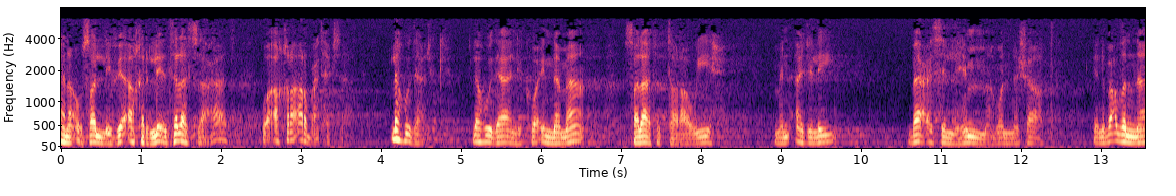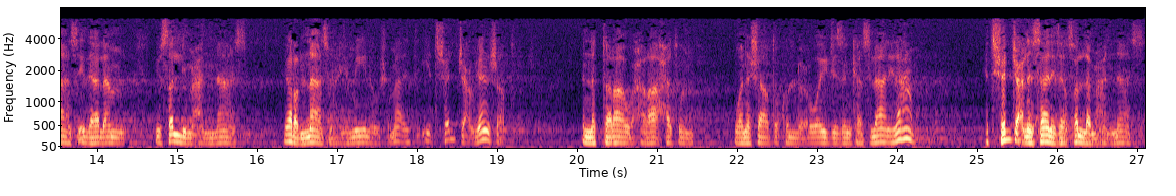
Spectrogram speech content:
أنا أصلي في آخر الليل ثلاث ساعات وأقرأ أربعة أجزاء. له ذلك له ذلك وإنما صلاة التراويح من أجل بعث الهمة والنشاط. لأن يعني بعض الناس إذا لم يصلي مع الناس يرى الناس من يمينه وشماله يتشجع وينشط. إن التراوح راحة ونشاط كل عويجز كسلان. نعم يتشجع الإنسان إذا صلى مع الناس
